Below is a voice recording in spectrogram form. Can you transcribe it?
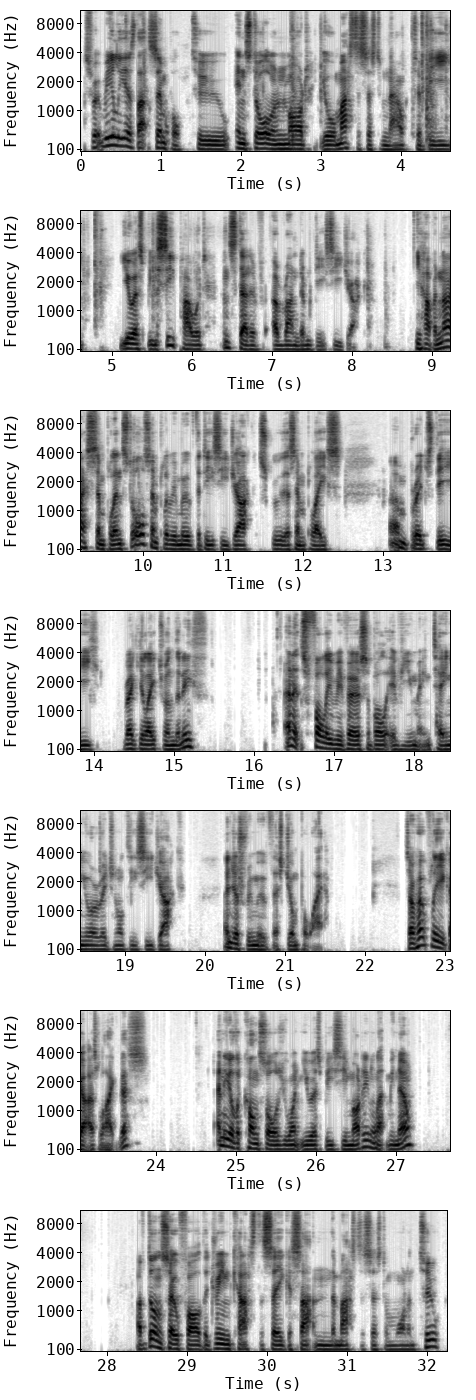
So it really is that simple to install and mod your master system now to be USB-C powered instead of a random DC jack. You have a nice simple install, simply remove the DC jack, screw this in place, and bridge the regulator underneath, and it's fully reversible if you maintain your original DC jack and just remove this jumper wire. So hopefully you guys like this. Any other consoles you want USB-C modding, let me know. I've done so far the Dreamcast, the Sega Saturn, the Master System 1 and 2,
